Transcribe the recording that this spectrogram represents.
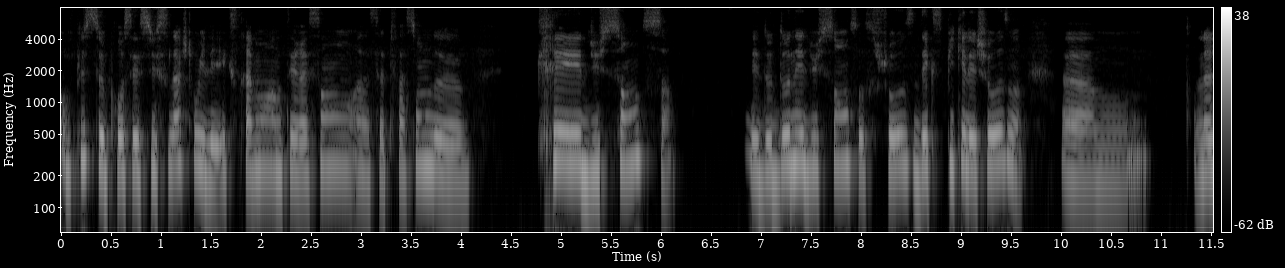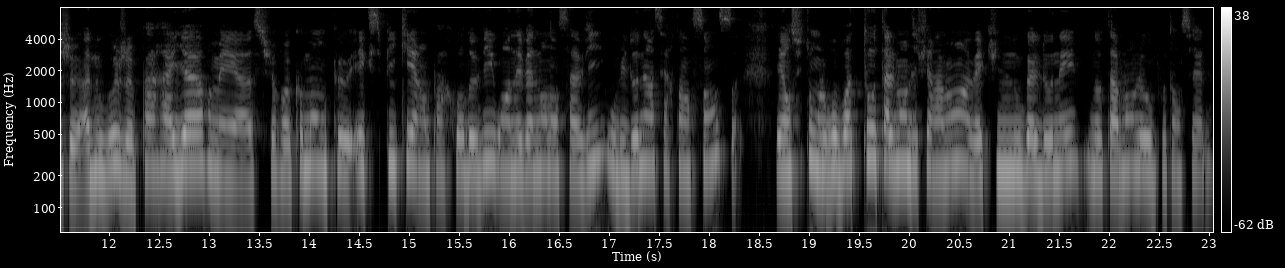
En, plus, ce processus-là, je trouve, il est extrêmement intéressant, euh, cette façon de créer du sens et de donner du sens aux choses, d'expliquer les choses. Euh, là, je, à nouveau, je pars ailleurs, mais euh, sur comment on peut expliquer un parcours de vie ou un événement dans sa vie, ou lui donner un certain sens, et ensuite on le revoit totalement différemment avec une nouvelle donnée, notamment le haut potentiel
